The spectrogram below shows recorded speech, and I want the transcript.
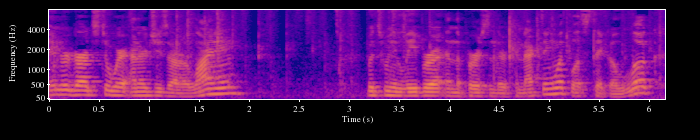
In regards to where energies are aligning between Libra and the person they're connecting with, let's take a look.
